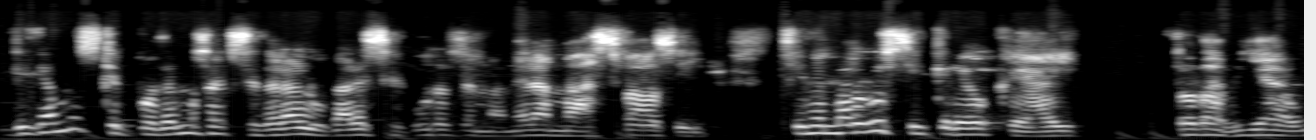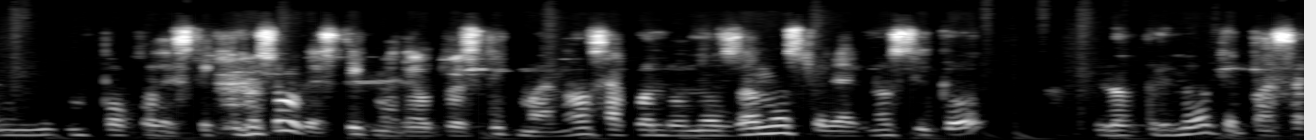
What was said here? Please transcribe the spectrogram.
digamos que podemos acceder a lugares seguros de manera más fácil. Sin embargo, sí creo que hay todavía un, un poco de estigma, no solo de estigma, de autoestigma, ¿no? O sea, cuando nos damos el diagnóstico, lo primero que pasa,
